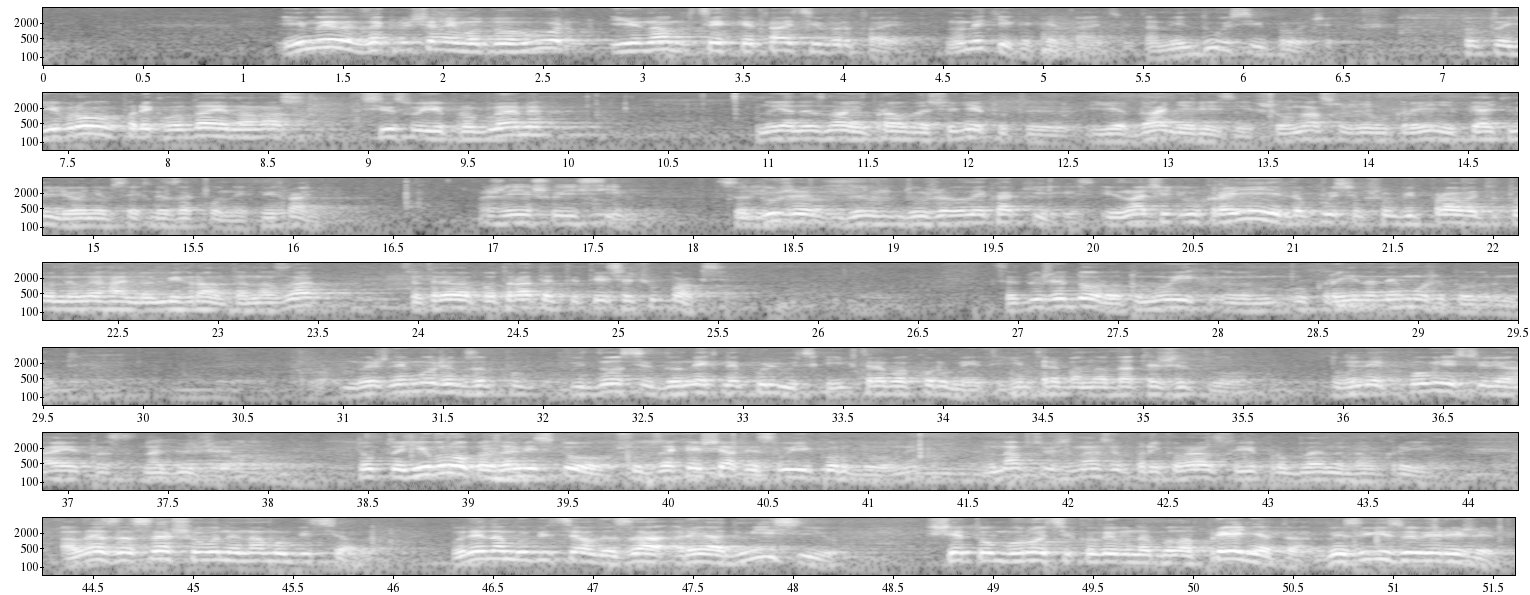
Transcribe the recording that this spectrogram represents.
І ми заключаємо договор, і нам цих китайців вертають. Ну не тільки китайців, там індусі і проче. Тобто Європа перекладає на нас всі свої проблеми. Ну я не знаю, правда чи ні, тут е, є дані різні, що у нас вже в Україні 5 мільйонів цих незаконних мігрантів. Вже є, що і сім. Це дуже, дуже, дуже велика кількість. І значить, в Україні, допустимо, щоб відправити того нелегального мігранта назад, це треба потратити тисячу баксів. Це дуже дорого, тому їх ем, Україна не може повернути. Ми ж не можемо відноситися до них не по-людськи, їх треба кормити, їм треба надати житло. То вони повністю лягають на бюджет. Тобто Європа замість того, щоб захищати свої кордони, вона всю перекладає свої проблеми на Україну. Але за все, що вони нам обіцяли. Вони нам обіцяли за реадмісію ще тому році, коли вона була прийнята, безвізовий режим.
